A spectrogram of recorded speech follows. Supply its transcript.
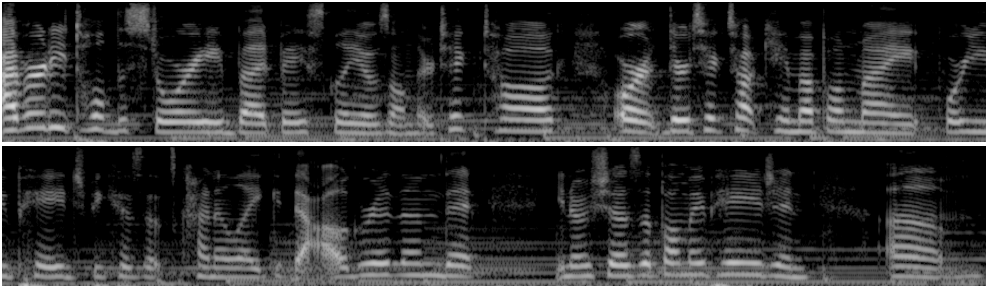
I've already told the story, but basically I was on their TikTok, or their TikTok came up on my For You page because that's kind of like the algorithm that, you know, shows up on my page. And um,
